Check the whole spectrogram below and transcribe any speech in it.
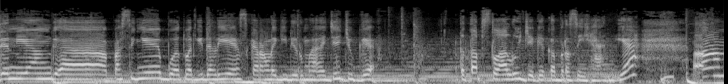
Dan yang eh, pastinya buat warga Dahlia yang sekarang lagi di rumah aja juga tetap selalu jaga kebersihan ya. Em,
